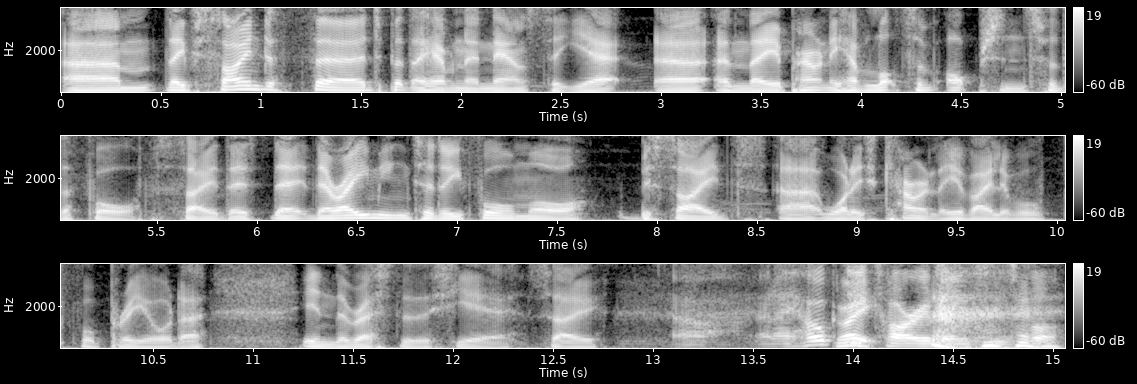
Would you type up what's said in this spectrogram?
Um, they've signed a third, but they haven't announced it yet. Uh, and they apparently have lots of options for the fourth. So there's, they're, they're aiming to do four more besides uh, what is currently available for pre-order in the rest of this year. So And I hope Great. the Atari Lynx is full.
